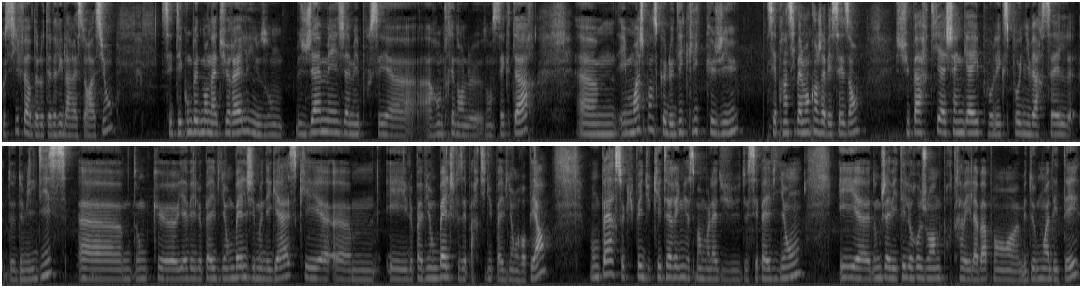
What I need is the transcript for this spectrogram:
aussi faire de l'hôtellerie de la restauration. C'était complètement naturel. Ils nous ont jamais jamais poussé à, à rentrer dans le dans le secteur. Et moi je pense que le déclic que j'ai eu c'est principalement quand j'avais 16 ans je suis partie à Shanghai pour l'expo universelle de 2010. Euh, donc euh, il y avait le pavillon belge et monégasque euh, et, le pavillon belge faisait partie du pavillon européen. Mon père s'occupait du catering à ce moment-là de ces pavillons et donc j'avais été le rejoindre pour travailler là-bas pendant mes deux mois d'été.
